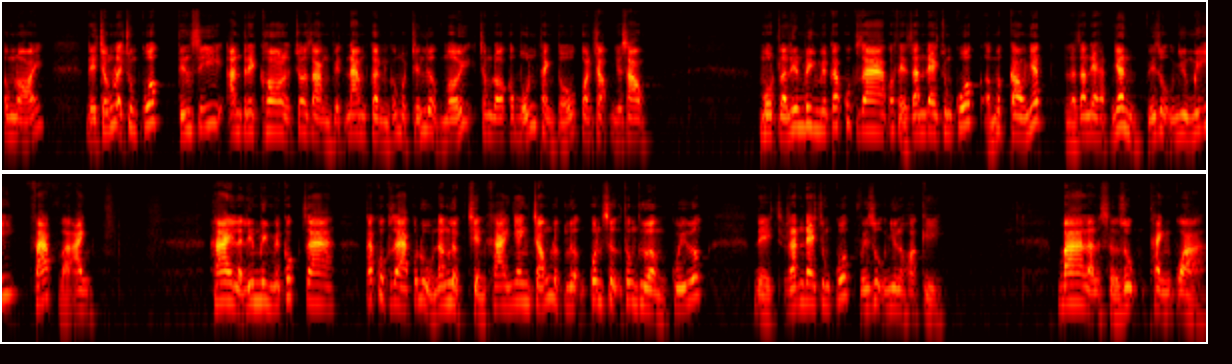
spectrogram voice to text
Ông nói, để chống lại Trung Quốc, tiến sĩ Andre Kohl cho rằng Việt Nam cần có một chiến lược mới, trong đó có 4 thành tố quan trọng như sau. Một là liên minh với các quốc gia có thể gian đe Trung Quốc ở mức cao nhất là gian đe hạt nhân, ví dụ như Mỹ, Pháp và Anh. Hai là liên minh với quốc gia, các quốc gia có đủ năng lực triển khai nhanh chóng lực lượng quân sự thông thường, quy ước để răn đe Trung Quốc, ví dụ như là Hoa Kỳ. Ba là sử dụng thành quả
